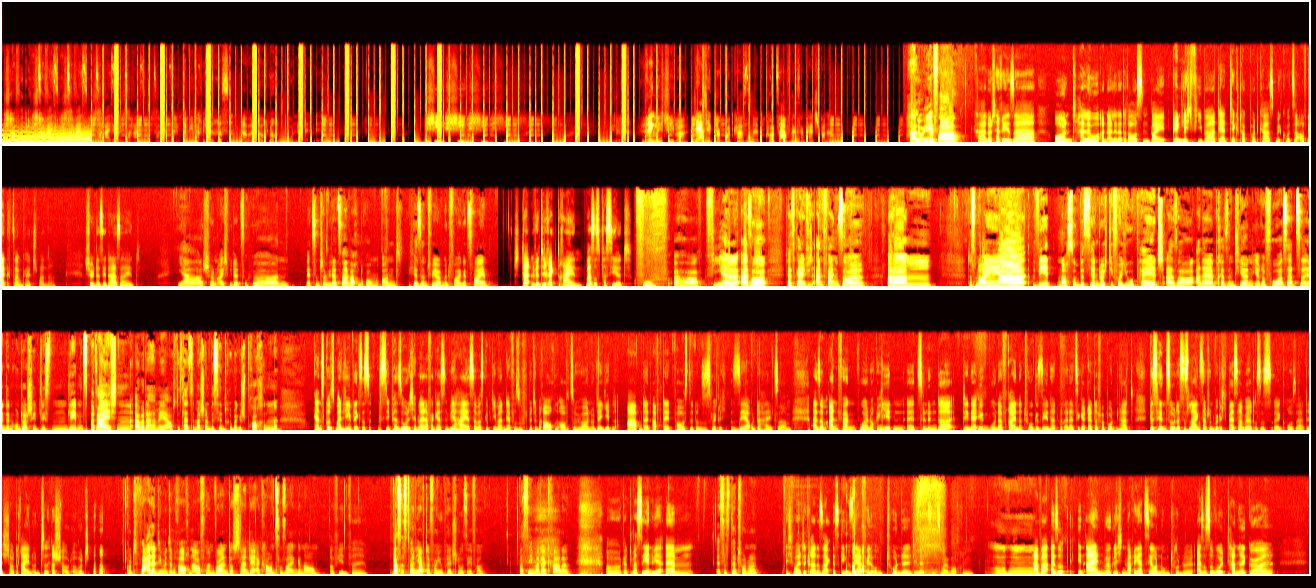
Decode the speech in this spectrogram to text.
Der Beat hat mich zerrissen, aber doch noch bodenständig. Shi, shi, shi, shi. Ringlichtschieber, der TikTok-Podcast mit kurzer Aufmerksamkeitsspanne. Hallo Eva! Hallo Theresa und hallo an alle da draußen bei Ringlichtfieber, der TikTok-Podcast mit kurzer Aufmerksamkeitsspanne. Schön, dass ihr da seid. Ja, schön euch wieder zu hören. Jetzt sind schon wieder zwei Wochen rum und hier sind wir mit Folge 2. Starten wir direkt rein. Was ist passiert? Puh, oh, viel. Also, ich weiß gar nicht, wie ich anfangen soll. Ähm, das neue Jahr weht noch so ein bisschen durch die For You-Page. Also alle präsentieren ihre Vorsätze in den unterschiedlichsten Lebensbereichen. Aber da haben wir ja auch das letzte Mal schon ein bisschen drüber gesprochen. Ganz kurz, mein Lieblings ist, ist die Person, ich habe leider vergessen, wie er heißt, aber es gibt jemanden, der versucht mit dem Rauchen aufzuhören und der jeden Abend ein Update postet und es ist wirklich sehr unterhaltsam. Also am Anfang, wo er noch jeden äh, Zylinder, den er irgendwo in der freien Natur gesehen hat, mit einer Zigarette verbunden hat, bis hin zu, dass es langsam schon wirklich besser wird, ist es äh, großartig. Schaut rein und äh, schaut out. Gut, für alle, die mit dem Rauchen aufhören wollen, das scheint der Account zu sein, genau. Auf jeden Fall. Was ist bei dir auf der For You-Page los, Eva? Was sehen wir da gerade? Oh Gott, was sehen wir? Ähm, ist es der Tunnel? Ich wollte gerade sagen, es ging sehr viel um Tunnel die letzten zwei Wochen. Mhm. Aber also in allen möglichen Variationen um Tunnel. Also sowohl Tunnel Girl,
